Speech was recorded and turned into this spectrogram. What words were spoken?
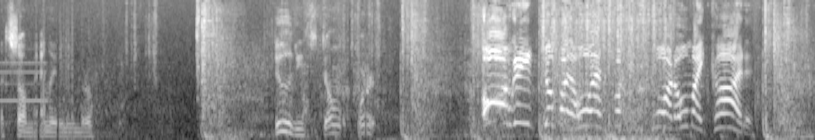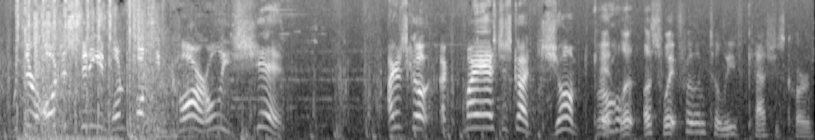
That's so manly of me, bro. Dude, these don't work. Oh, I'm getting jumped by the whole ass fucking squad. Oh my god. They're all just sitting in one fucking car. Holy shit. I just got, I, my ass just got jumped, Okay, bro. let, us wait for them to leave Cash's card.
